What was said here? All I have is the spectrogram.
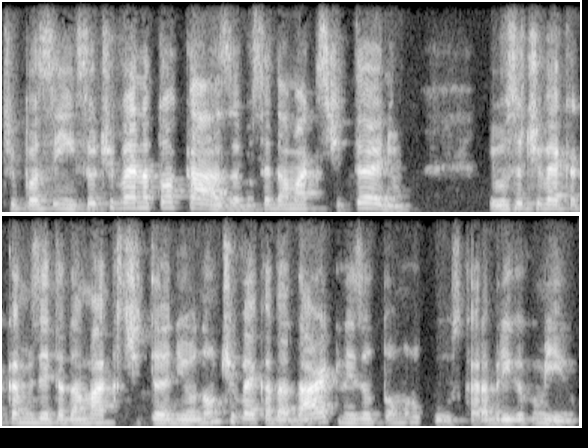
Tipo assim, se eu tiver na tua casa, você dá Max Titanium, e você tiver com a camiseta da Max Titanium e eu não tiver com a da Darkness, eu tomo no cu, os caras brigam comigo.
